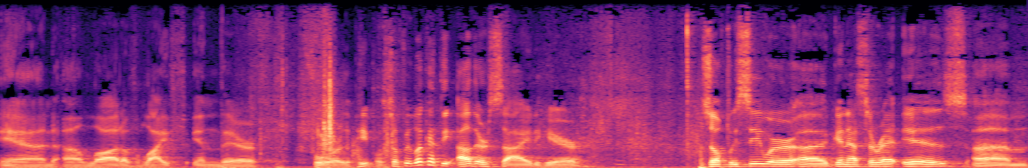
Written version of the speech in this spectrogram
and a lot of life in there for the people. So if we look at the other side here, so if we see where uh, Gennesaret is, um,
